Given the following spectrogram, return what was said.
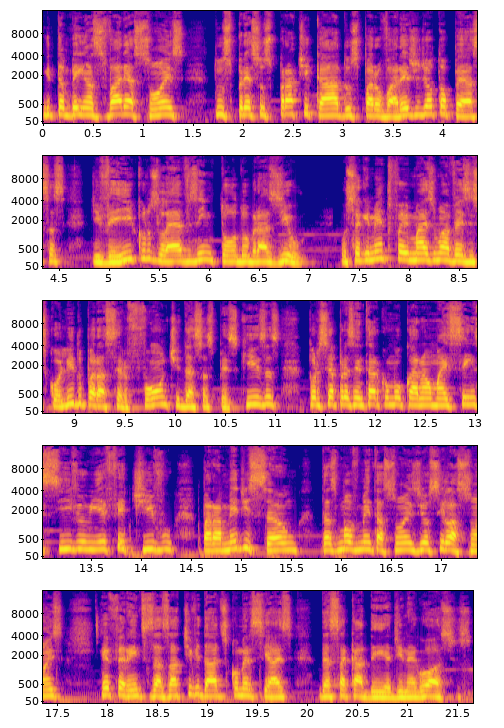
e também as variações dos preços praticados para o varejo de autopeças de veículos leves em todo o Brasil. O segmento foi mais uma vez escolhido para ser fonte dessas pesquisas por se apresentar como o canal mais sensível e efetivo para a medição das movimentações e oscilações referentes às atividades comerciais dessa cadeia de negócios.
